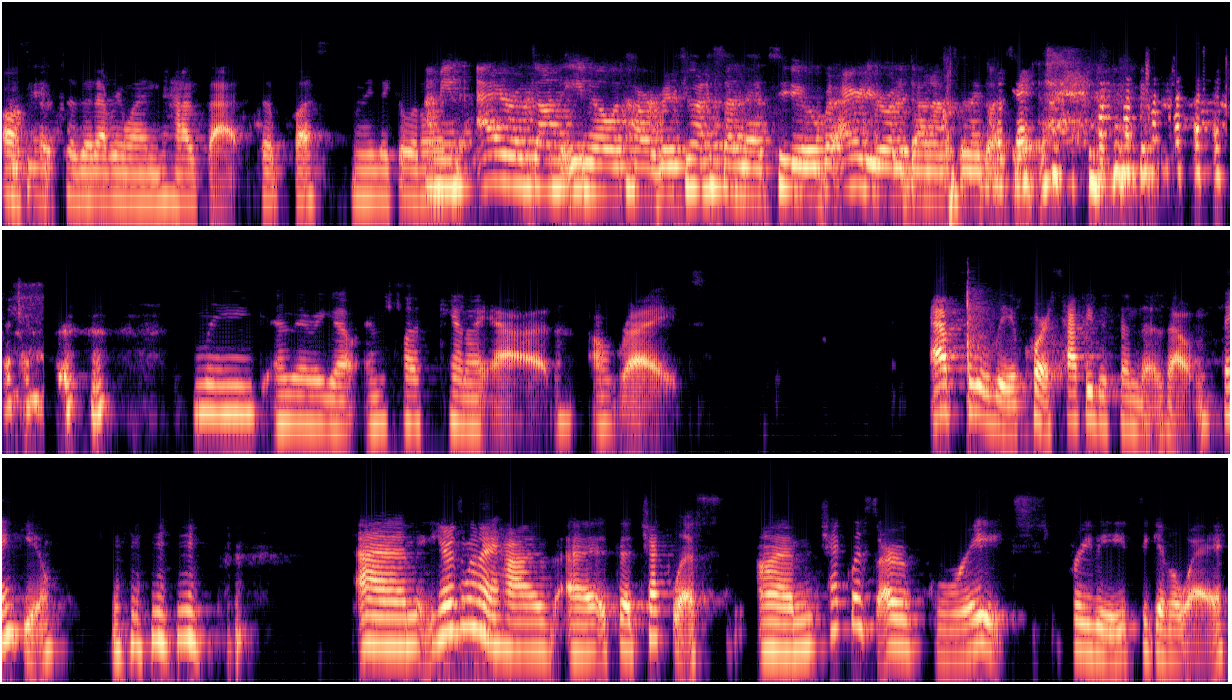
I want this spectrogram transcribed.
also okay. so that everyone has that. So plus let me make a little. I mean, I wrote down the email with heart, but if you want to send that too, but I already wrote it down. I was going to go okay. it. Link, and there we go. And plus, can I add? All right. Absolutely, of course. Happy to send those out. Thank you. um, here's one I have. Uh, it's a checklist. Um, checklists are great freebie to give away.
